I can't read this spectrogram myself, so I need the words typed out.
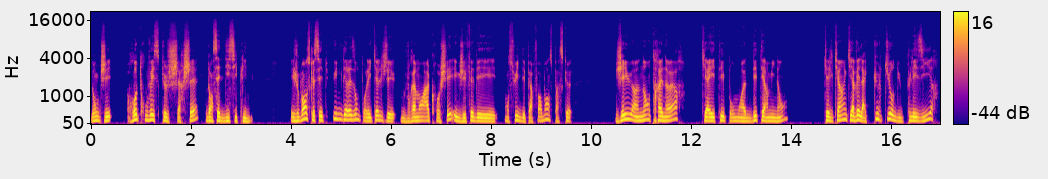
Donc j'ai retrouvé ce que je cherchais dans cette discipline. Et je pense que c'est une des raisons pour lesquelles j'ai vraiment accroché et que j'ai fait ensuite des performances parce que j'ai eu un entraîneur qui a été pour moi déterminant, quelqu'un qui avait la culture du plaisir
